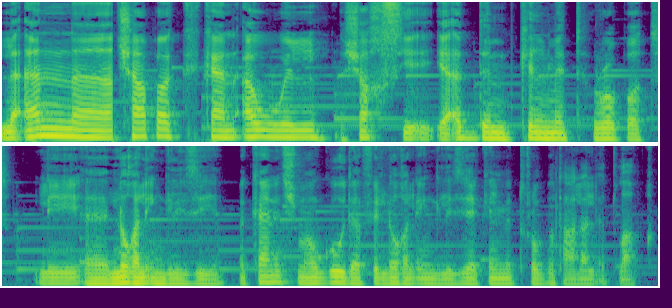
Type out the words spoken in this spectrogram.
لأن تشابيك كان أول شخص يقدم كلمة روبوت للغة الإنجليزية. ما كانتش موجودة في اللغة الإنجليزية كلمة روبوت على الإطلاق.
